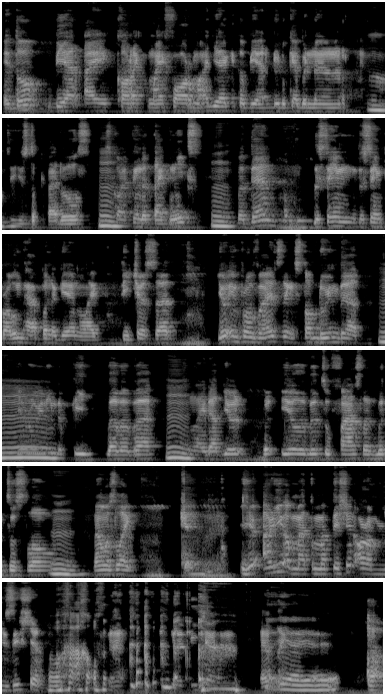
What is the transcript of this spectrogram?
itu biar I correct my form aja gitu biar duduknya bener Hmm. to use the pedals Hmm. correcting the techniques Hmm. but then the same the same problem happened again like teacher said you're improvising stop doing that you're blah blah blah Hmm. like that you're you're a little bit too fast a little bit too slow Hmm. and I was like "Can- you, are you a mathematician or a musician Wow. the teacher like, Iya. Iya. iya. uh,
